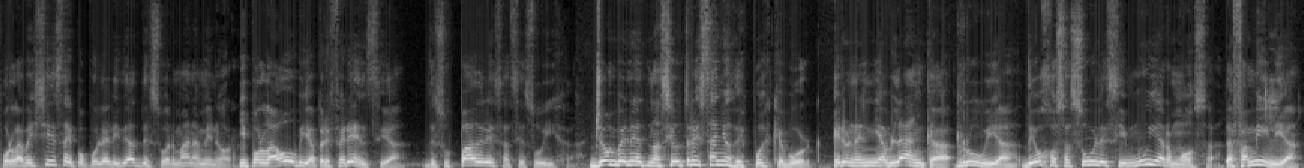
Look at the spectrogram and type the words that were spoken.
por la belleza y popularidad de su hermana menor y por la obvia preferencia de sus padres hacia su hija. John Bennett nació tres años después que Burke. Era una niña blanca, rubia, de ojos azules y muy hermosa. La familia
